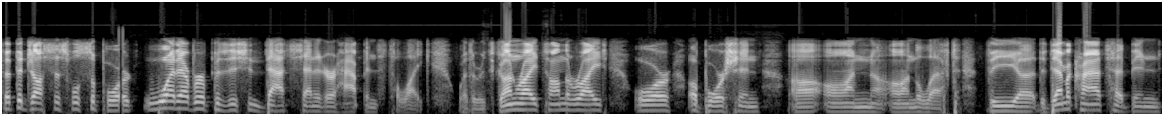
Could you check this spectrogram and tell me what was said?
that the justice will support whatever position that senator happens to like, whether it's gun rights on the right or abortion uh, on on the left. The uh, the Democrats have been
